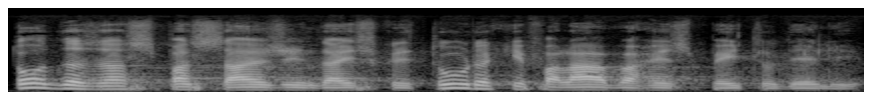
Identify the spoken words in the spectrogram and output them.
todas as passagens da Escritura que falava a respeito dele.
